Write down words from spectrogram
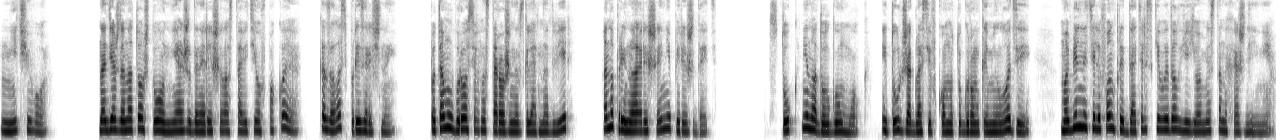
ничего. Надежда на то, что он неожиданно решил оставить ее в покое, казалась призрачной. Потому, бросив настороженный взгляд на дверь, она приняла решение переждать. Стук ненадолго умолк, и тут же, огласив комнату громкой мелодией, мобильный телефон предательски выдал ее местонахождение.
